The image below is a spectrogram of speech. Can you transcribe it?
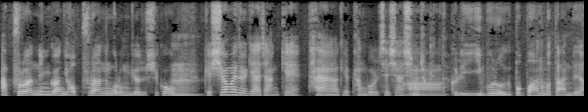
앞으로 앉는 건 옆으로 앉는 걸 옮겨주시고 음. 시험에 들게 하지 않게 다양하게 방법을 제시하시면 좋겠다. 아, 그리고 입으로 뽀뽀하는 것도 안 돼요.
